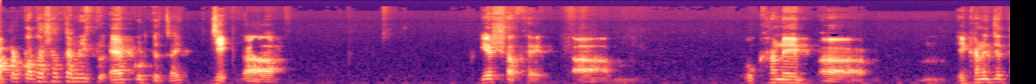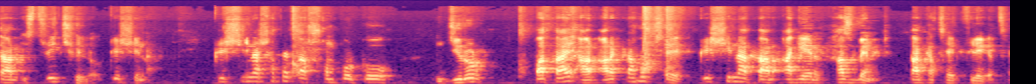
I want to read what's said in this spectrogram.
আপনার কথার সাথে আমি একটু অ্যাড করতে চাই। জি। এর সাথে ওখানে এখানে যে তার স্ত্রী ছিল কৃষ্ণা কৃষ্ণার সাথে তার সম্পর্ক জিরোর পাতায় আর আরেকটা হচ্ছে কৃষ্ণা তার আগের হাজবেন্ড তার কাছে ফিরে গেছে।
